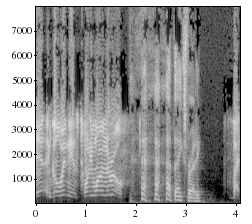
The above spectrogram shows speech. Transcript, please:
Yeah, and go Indians, 21 in a row. Thanks, Freddie. Bye.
